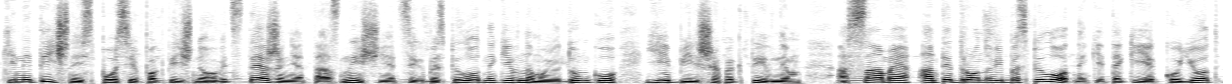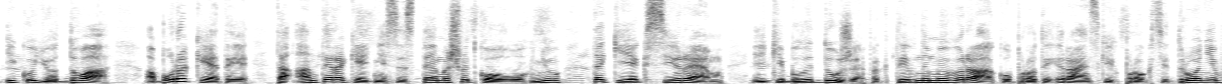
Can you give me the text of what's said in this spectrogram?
Кінетичний спосіб фактичного відстеження та знищення цих безпілотників, на мою думку, є більш ефективним. А саме антидронові безпілотники, такі як Койот і Койот 2 або ракети та антиракетні системи швидкого вогню, такі як СІРЕМ, які були дуже ефективними в Іраку проти іранських проксі дронів,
